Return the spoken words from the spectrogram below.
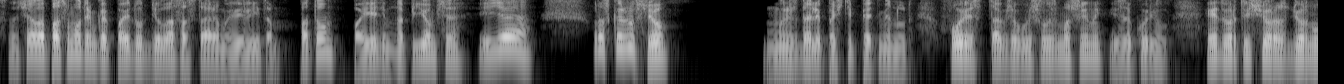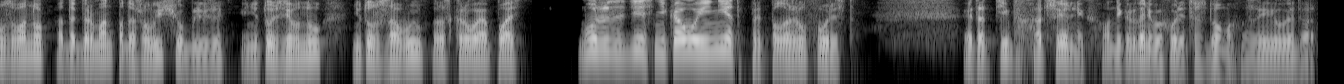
«Сначала посмотрим, как пойдут дела со старым Эвелитом. Потом поедем, напьемся, и я расскажу все». Мы ждали почти пять минут. Форест также вышел из машины и закурил. Эдвард еще раз дернул звонок, а доберман подошел еще ближе и не то зевнул, не то завыл, раскрывая пасть. «Может, здесь никого и нет», — предположил Форест. «Этот тип — отшельник, он никогда не выходит из дома», — заявил Эдвард.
